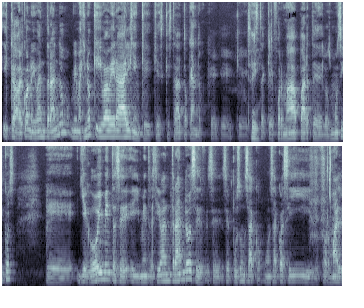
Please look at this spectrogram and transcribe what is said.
y cabal cuando iba entrando, me imagino que iba a ver a alguien que, que, que estaba tocando, que, que, que, que Sí. esta- que formaba parte de los músicos. Eh, llegó y mientras, y mientras iba entrando se, se- se puso un saco, un saco así formal.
